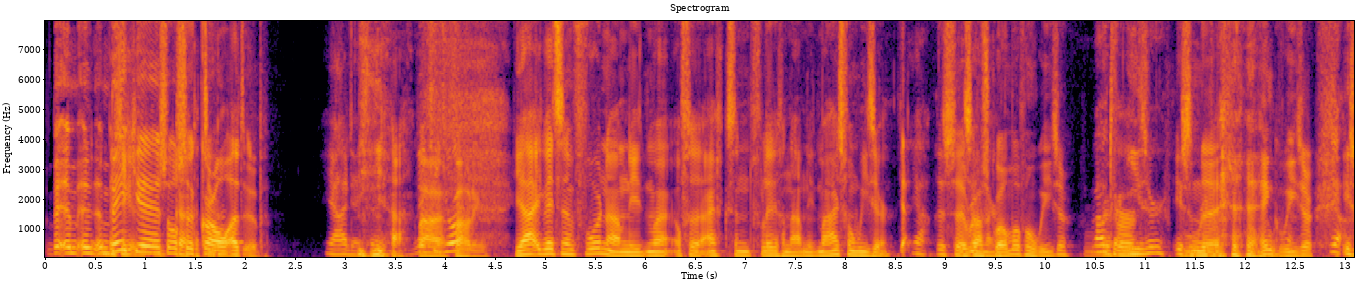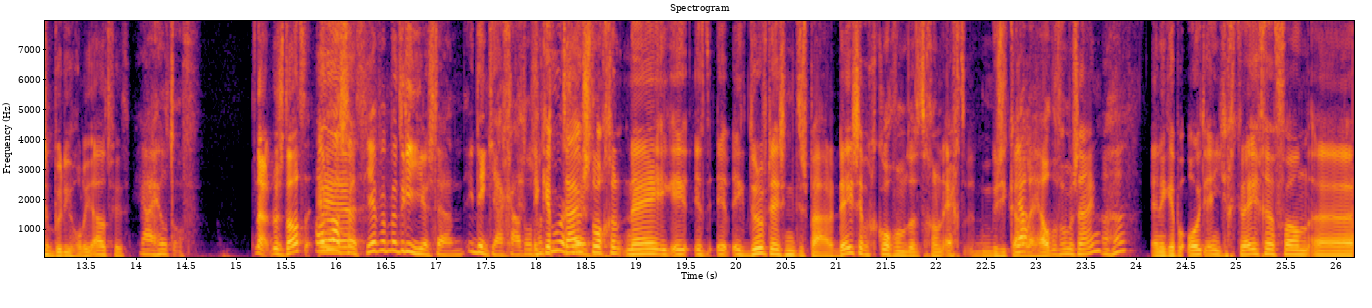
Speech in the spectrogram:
Be- Een, een, een Beetje beetje zoals. Carl uit Up. Ja. Ja. Het, Paar Jordan? verhoudingen. ja, ik weet zijn voornaam niet, maar of eigenlijk zijn volledige naam niet, maar hij is van Weezer. Ja. Dus uh. Cuomo van Weezer. Wouter Easer. Is een Henk Weezer. Ja. Is een Buddy Holly outfit. Ja, heel tof. Nou, dus dat. Oh, dat was Eh, het. Je hebt het met drie hier staan. Ik denk, jij gaat ons Ik een heb tour thuis geven. nog een... Nee, ik, ik, ik, ik durf deze niet te sparen. Deze heb ik gekocht omdat het gewoon echt muzikale Ja. helden van me zijn. Aha. En ik heb er ooit eentje gekregen van eh,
